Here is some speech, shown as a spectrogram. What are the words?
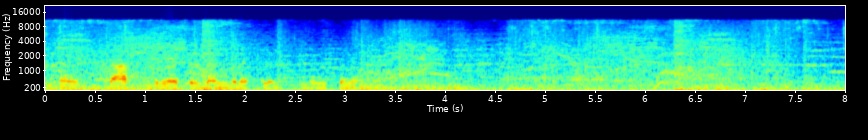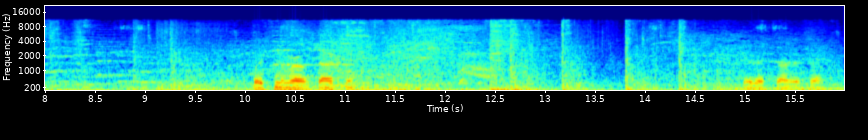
I can't stop the rest of them, but I couldn't. The? Okay, that's not it, though.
